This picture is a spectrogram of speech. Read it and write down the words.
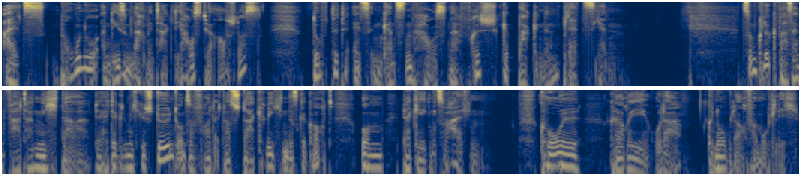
Als Bruno an diesem Nachmittag die Haustür aufschloss, duftete es im ganzen Haus nach frisch gebackenen Plätzchen. Zum Glück war sein Vater nicht da, der hätte mich gestöhnt und sofort etwas stark riechendes gekocht, um dagegen zu halten. Kohl, Curry oder Knoblauch vermutlich.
